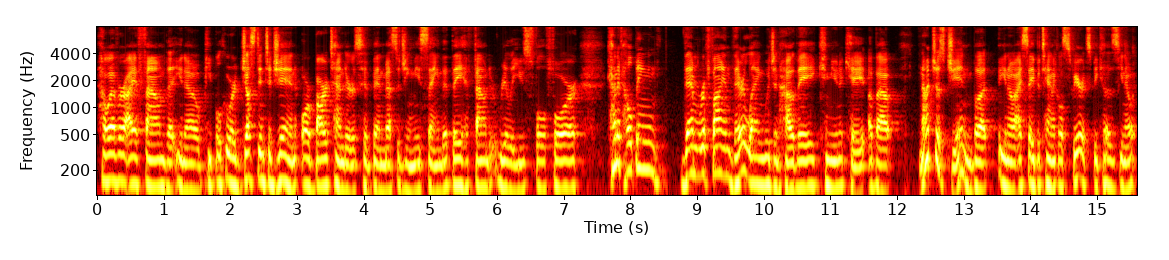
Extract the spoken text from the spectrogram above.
However, I have found that, you know, people who are just into gin or bartenders have been messaging me saying that they have found it really useful for kind of helping them refine their language and how they communicate about not just gin, but you know, I say botanical spirits because you know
